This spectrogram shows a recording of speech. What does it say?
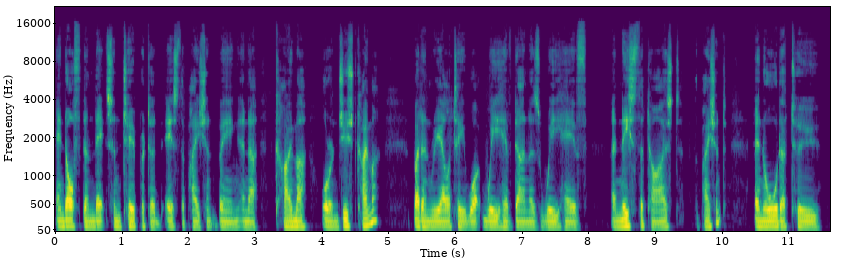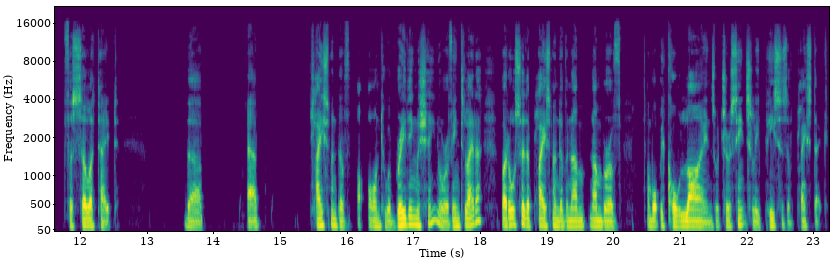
And often that's interpreted as the patient being in a coma or induced coma. But in reality, what we have done is we have anesthetized the patient in order to facilitate the uh, placement of onto a breathing machine or a ventilator, but also the placement of a num- number of what we call lines, which are essentially pieces of plastic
